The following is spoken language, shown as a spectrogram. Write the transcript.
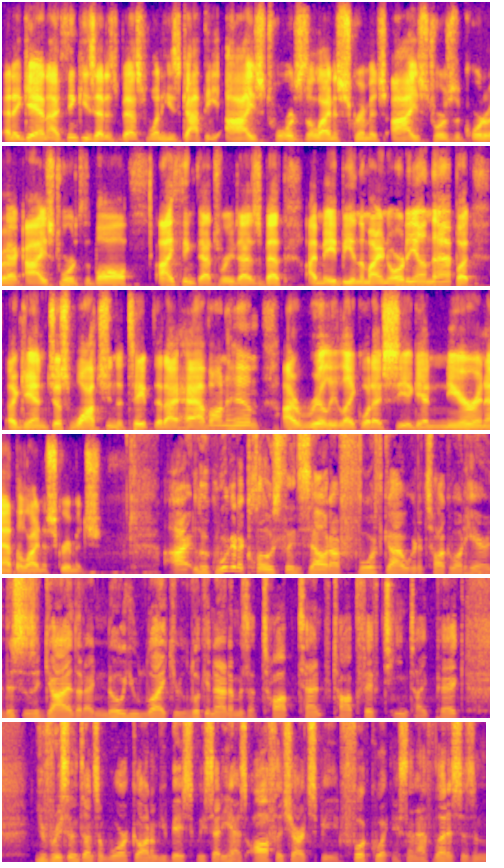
And again, I think he's at his best when he's got the eyes towards the line of scrimmage, eyes towards the quarterback, eyes towards the ball. I think that's where he does his best. I may be in the minority on that, but again, just watching the tape that I have on him, I really like what I see again near and at the line of scrimmage. All right, Luke, we're going to close things out. Our fourth guy we're going to talk about here. And this is a guy that I know you like. You're looking at him as a top 10, top 15 type pick. You've recently done some work on him. You basically said he has off the chart speed, foot quickness, and athleticism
